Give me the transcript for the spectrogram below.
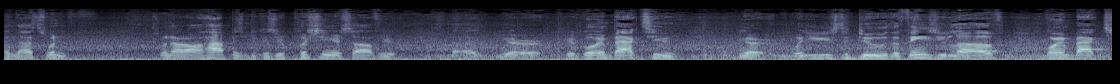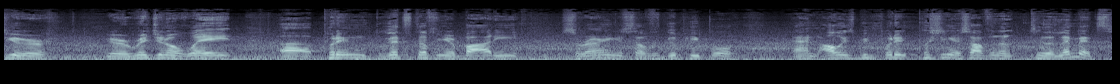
And that's when that's when that all happens because you're pushing yourself. You're uh, you're you're going back to your what you used to do, the things you love, going back to your your original weight, uh, putting good stuff in your body, surrounding yourself with good people, and always be putting pushing yourself the, to the limits,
